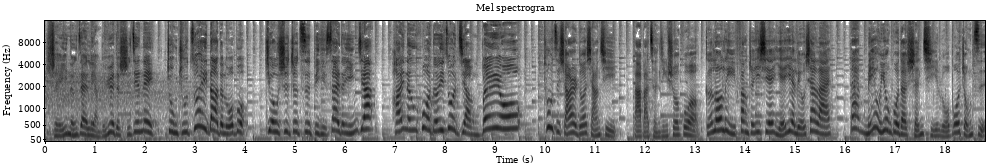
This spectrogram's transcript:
谁能在两个月的时间内种出最大的萝卜，就是这次比赛的赢家，还能获得一座奖杯哦。兔子小耳朵想起爸爸曾经说过，阁楼里放着一些爷爷留下来但没有用过的神奇萝卜种子。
